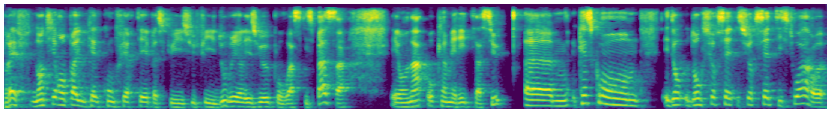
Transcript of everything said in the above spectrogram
Bref, n'en tirons pas une quelconque fierté parce qu'il suffit d'ouvrir les yeux pour voir ce qui se passe hein, et on n'a aucun mérite là-dessus. Euh, Qu'est-ce qu'on et donc, donc sur cette sur cette histoire, euh,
